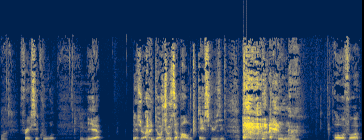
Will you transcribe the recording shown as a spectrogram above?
ouais. C'est cool. Il y a, il y a d'autres choses à parler. Excusez. oh, fuck.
